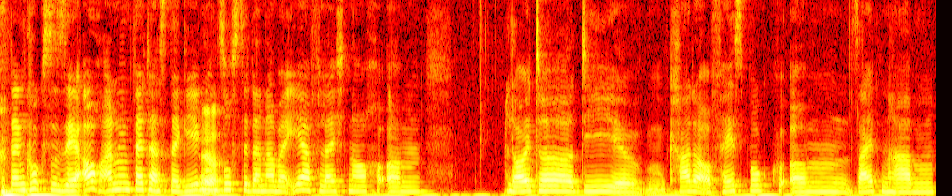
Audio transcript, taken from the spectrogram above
Dann guckst du sie auch an und wetterst dagegen ja. und suchst dir dann aber eher vielleicht noch. Ähm, Leute, die ähm, gerade auf Facebook ähm, Seiten haben,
